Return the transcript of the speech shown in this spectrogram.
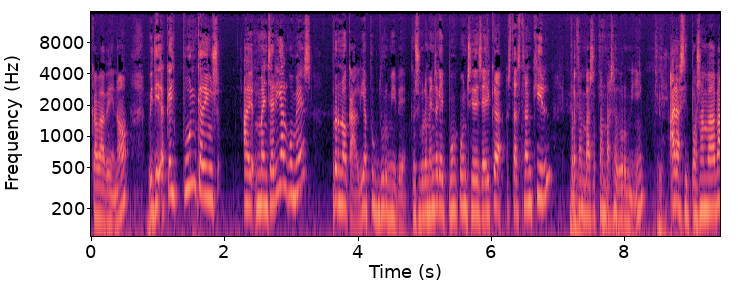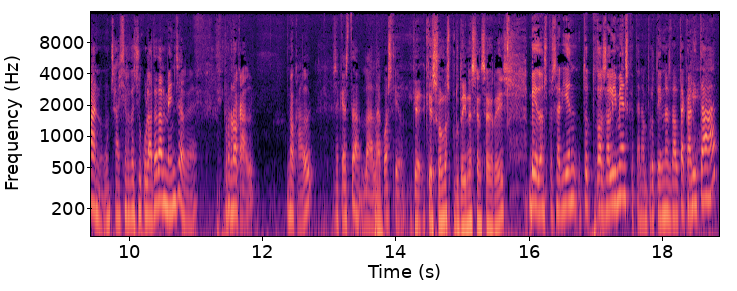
que va bé, no? Vull dir, aquell punt que dius, "Ai, menjaria alguna més, però no cal, ja puc dormir bé. Que segurament és aquell punt que coincideix ell que estàs tranquil, però te'n vas, te'n vas a dormir. Sí, sí. Ara, si et posen davant un sàcher de xocolata, te'l menges, eh? Però no cal. No cal. És aquesta la, la qüestió. I Què, què són les proteïnes sense greix? Bé, doncs passarien tot, tots els aliments que tenen proteïnes d'alta qualitat,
